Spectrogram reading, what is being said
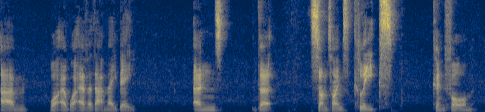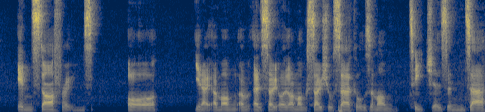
um what, whatever that may be. And that sometimes cliques can form in staff rooms or you know among um, as so among social circles among teachers and uh,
